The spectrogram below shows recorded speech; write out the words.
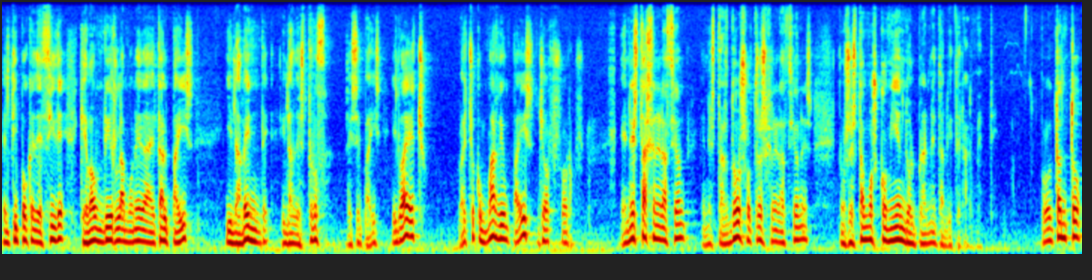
el tipo que decide que va a hundir la moneda de tal país y la vende y la destroza a ese país. Y lo ha hecho, lo ha hecho con más de un país, George Soros. En esta generación, en estas dos o tres generaciones, nos estamos comiendo el planeta literalmente. Por lo tanto,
